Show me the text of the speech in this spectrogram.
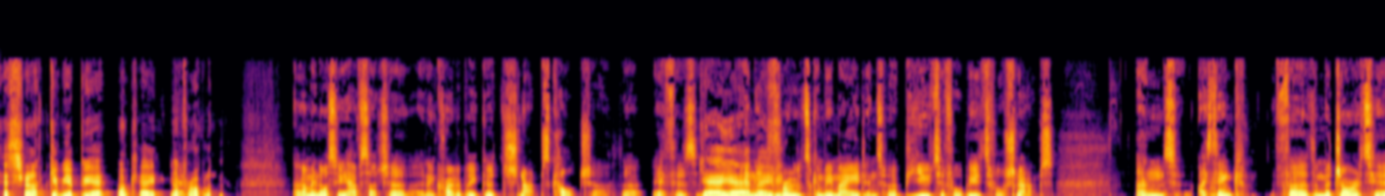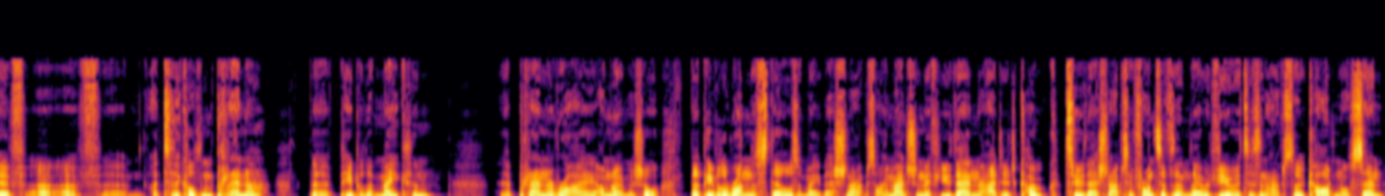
just like give me a beer, okay, no yeah. problem. And I mean, also you have such a, an incredibly good schnapps culture that if there's yeah, yeah, any maybe. fruits can be made into a beautiful, beautiful schnapps. And I think for the majority of, uh, of uh, do they call them Brenner? The people that make them? The Brennerei? I'm not even sure. But the people that run the stills and make their schnapps, I imagine if you then added Coke to their schnapps in front of them, they would view it as an absolute cardinal sin.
